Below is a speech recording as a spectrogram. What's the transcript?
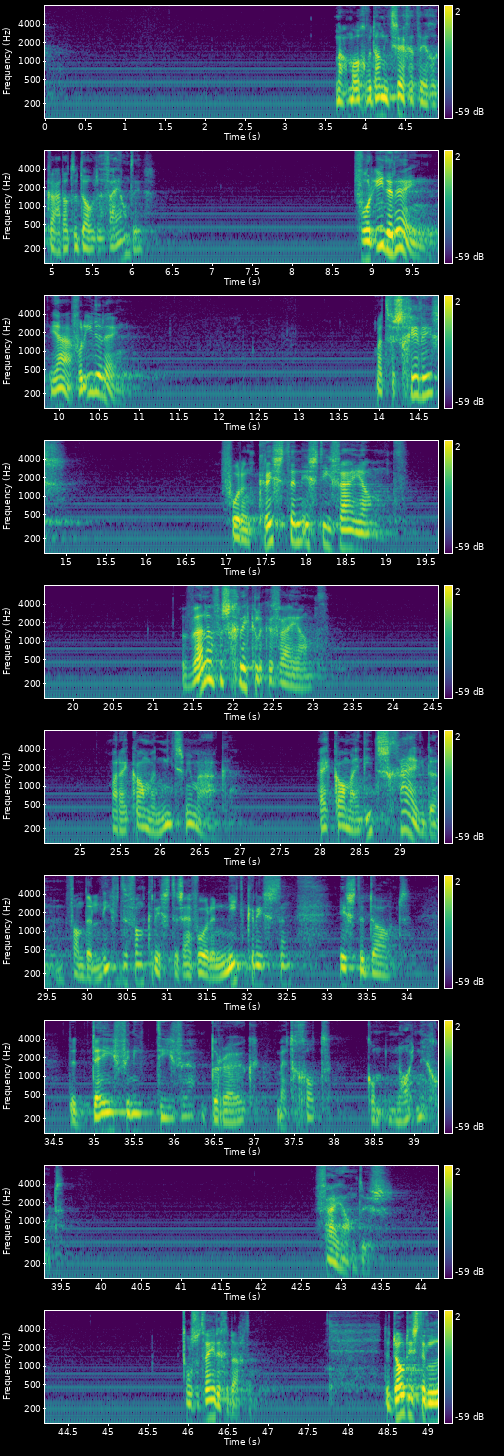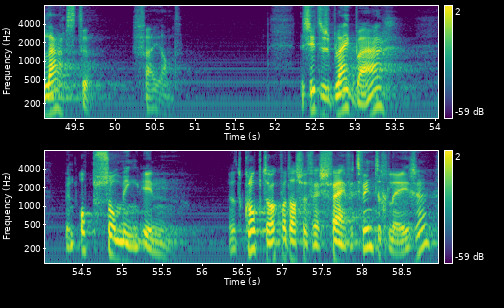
Nou, mogen we dan niet zeggen tegen elkaar dat de dood een vijand is? Voor iedereen, ja, voor iedereen. Maar het verschil is, voor een christen is die vijand wel een verschrikkelijke vijand. Maar hij kan me niets meer maken. Hij kan mij niet scheiden van de liefde van Christus. En voor een niet-christen is de dood de definitieve breuk met God komt nooit meer goed. Vijand dus. Onze tweede gedachte. De dood is de laatste vijand. Er zit dus blijkbaar een opsomming in. Dat klopt ook, want als we vers 25 lezen,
